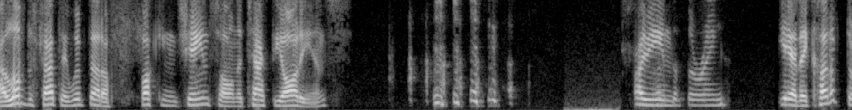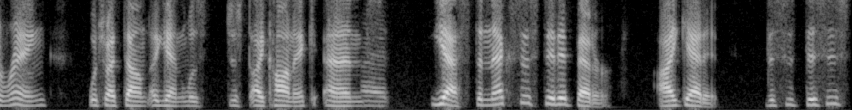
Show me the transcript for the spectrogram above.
I love the fact they whipped out a fucking chainsaw and attacked the audience. I mean, the ring. Yeah, they cut up the ring, which I found again was just iconic. And Right. yes, the Nexus did it better. I get it. This is this is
